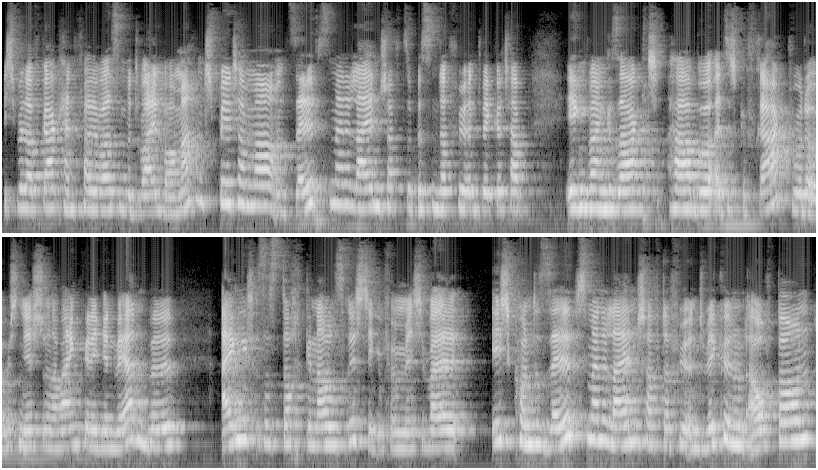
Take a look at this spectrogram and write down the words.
ich will auf gar keinen Fall was mit Weinbau machen später mal und selbst meine Leidenschaft so ein bisschen dafür entwickelt habe, irgendwann gesagt habe, als ich gefragt wurde, ob ich Niersteiner Weinkönigin werden will, eigentlich ist es doch genau das Richtige für mich, weil ich konnte selbst meine Leidenschaft dafür entwickeln und aufbauen.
